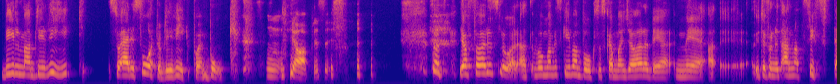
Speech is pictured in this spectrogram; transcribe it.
vill man bli rik så är det svårt att bli rik på en bok. mm, ja precis. Så att jag föreslår att om man vill skriva en bok så ska man göra det med, eh, utifrån ett annat syfte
